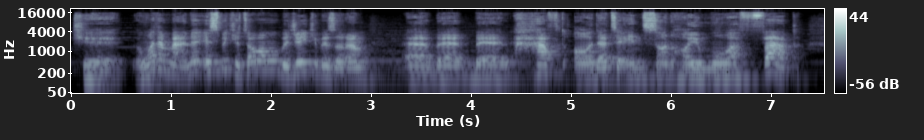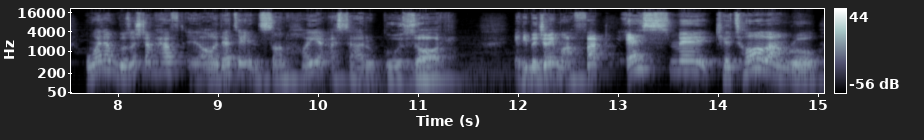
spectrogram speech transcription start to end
که اومدم معنای اسم کتابم رو به جایی که بذارم به هفت عادت انسانهای موفق اومدم گذاشتم هفت عادت انسانهای اثرگذار. یعنی به جای موفق اسم کتابم رو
